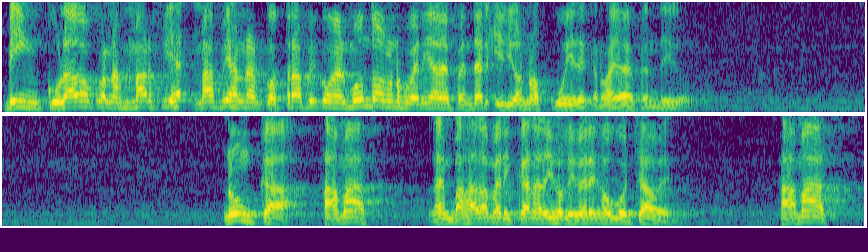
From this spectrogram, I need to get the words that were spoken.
vinculado con las mafias, del narcotráfico en el mundo no nos venía a defender y Dios nos cuide que nos haya defendido. Nunca, jamás, la embajada americana dijo liberen a Hugo Chávez. Jamás.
